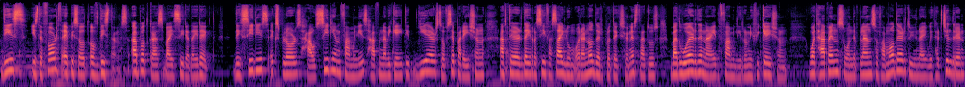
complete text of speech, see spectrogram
This is the fourth episode of Distance, a podcast by Syria Direct. This series explores how Syrian families have navigated years of separation after they receive asylum or another protection status but were denied family reunification. What happens when the plans of a mother to unite with her children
